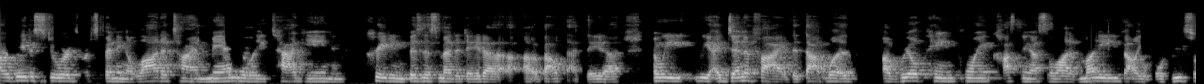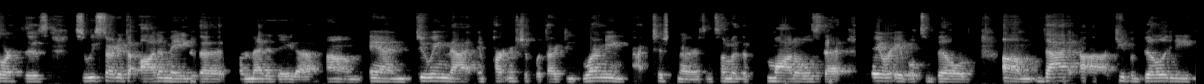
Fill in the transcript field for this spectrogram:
our data stewards were spending a lot of time manually tagging and creating business metadata about that data. And we, we identified that that was a real pain point, costing us a lot of money, valuable resources. So we started to automate the, the metadata um, and doing that in partnership with our deep learning practitioners and some of the models that they were able to build. Um, that uh, capability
